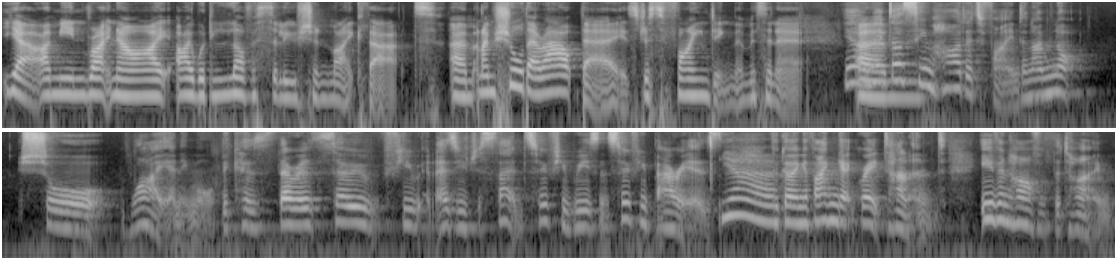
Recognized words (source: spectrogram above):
yeah, I mean, right now I, I would love a solution like that. Um, and I'm sure they're out there. It's just finding them, isn't it? Yeah, and it does Um, seem harder to find, and I'm not sure why anymore because there are so few, as you just said, so few reasons, so few barriers Yeah. for going. If I can get great talent, even half of the time,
